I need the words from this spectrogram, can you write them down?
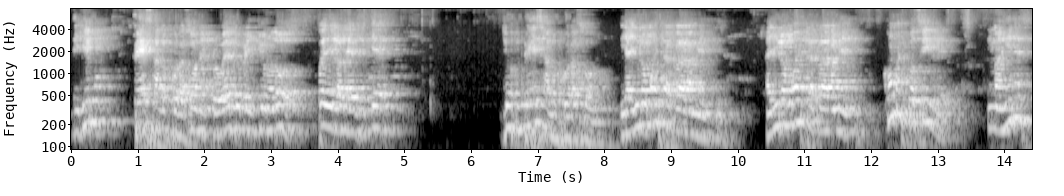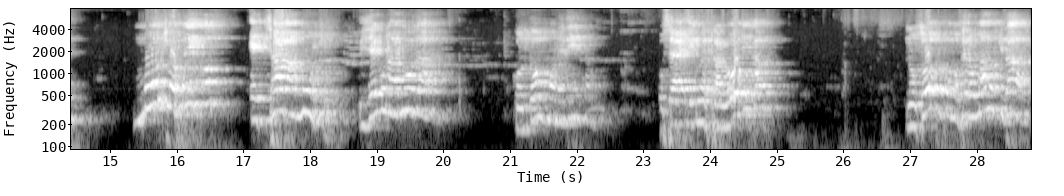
dijimos, pesa los corazones. Proverbios 21.2. Puede ir a leer si quiere. Dios pesa los corazones. Y allí lo muestra claramente. Allí lo muestra claramente. ¿Cómo es posible? Imagínense. Muchos ricos echaban mucho. Y llega una ayuda con dos moneditas. O sea, en nuestra lógica, nosotros como seres humanos quizás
